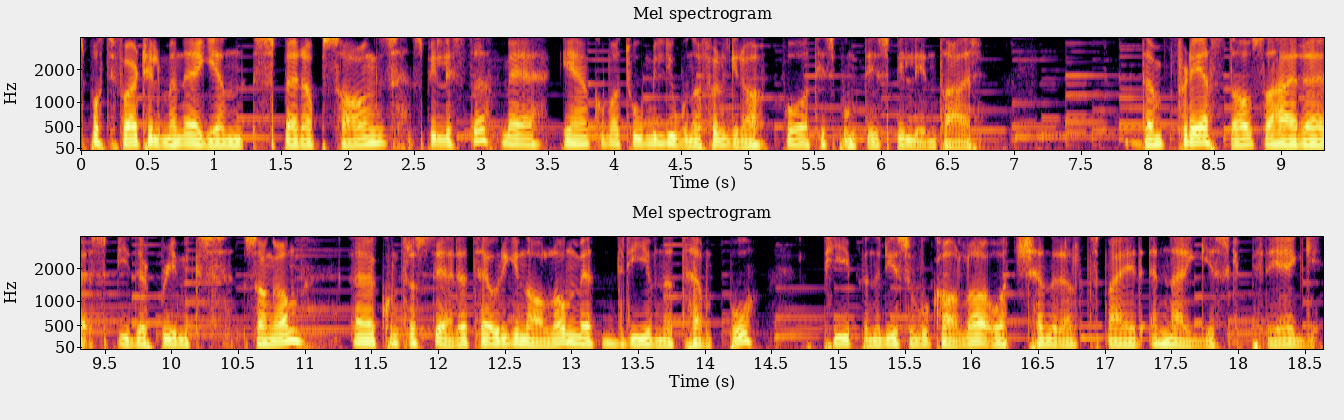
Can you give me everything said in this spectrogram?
Spotify har til og med en egen sped up songs-spilliste med 1,2 millioner følgere på tidspunktet i spiller inn her. De fleste av så eh, speed up remix-sangene eh, kontrasterer til originalene med et drivende tempo, pipende lyse vokaler og et generelt mer energisk preg.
